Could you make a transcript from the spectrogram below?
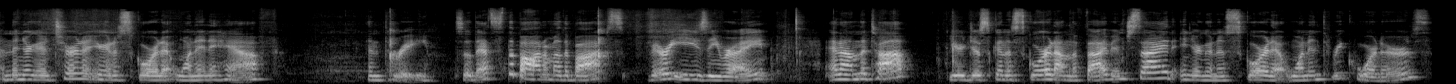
And then you're going to turn it, you're going to score it at one and a half and three. So that's the bottom of the box. Very easy, right? And on the top, you're just going to score it on the 5 inch side and you're going to score it at 1 and 3 quarters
